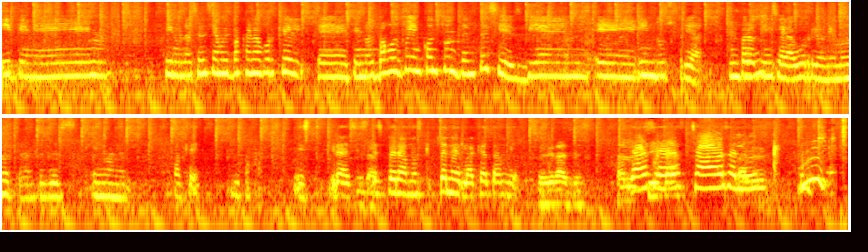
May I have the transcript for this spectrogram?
Y tiene, tiene una esencia muy bacana porque él, eh, tiene unos bajos bien contundentes y es bien eh, industrial, pero sin ser aburrido ni monótono. Entonces, eh, bueno, Ok. Listo, gracias. Gracias. Esperamos tenerlo acá también. Muchas gracias. Salud, Gracias, chicas. chao, salud. Salud.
